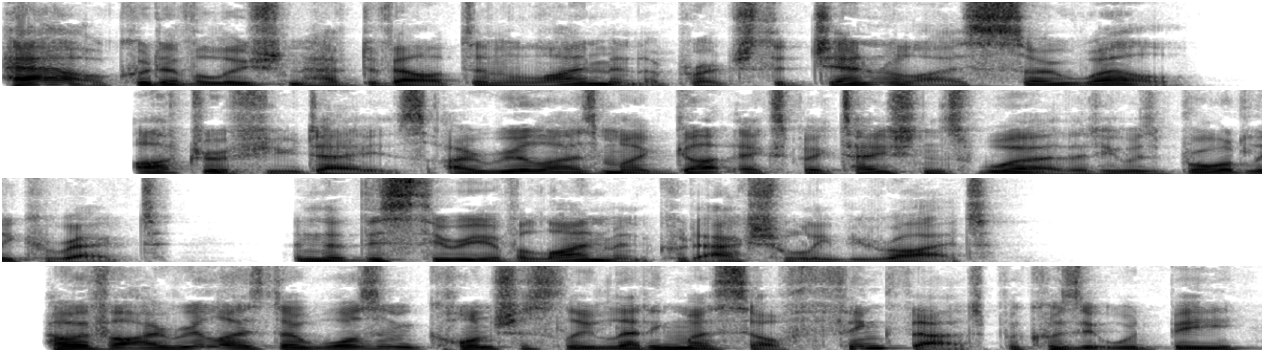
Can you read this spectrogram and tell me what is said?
How could evolution have developed an alignment approach that generalized so well? After a few days, I realized my gut expectations were that he was broadly correct and that this theory of alignment could actually be right. However, I realized I wasn't consciously letting myself think that because it would be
